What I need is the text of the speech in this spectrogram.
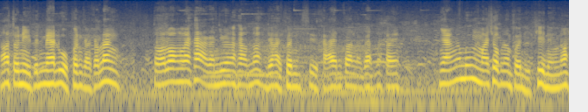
เอาตัวนี้เป็นแม่ลูกเพิ่นกับกำลังต่อรองราคากันอยู่นะครับเนาะเดี๋ยวให้เพิ่นซื้อขายกันก่อนแล้วกันนะครับยางน้ำมึงมาชมน้ำเพิ่นอีกที่หนึ่งเนาะ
